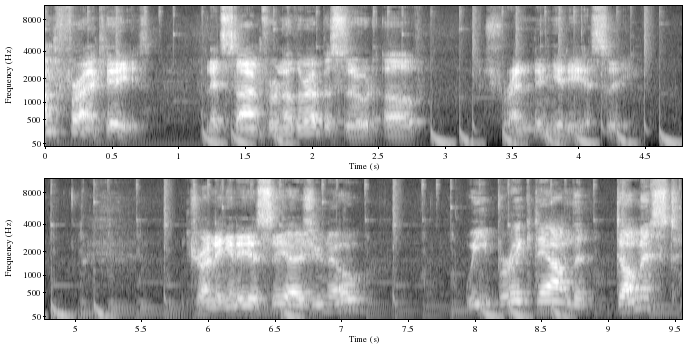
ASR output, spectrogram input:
I'm Frank Hayes, and it's time for another episode of Trending Idiocy. Trending Idiocy, as you know, we break down the dumbest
